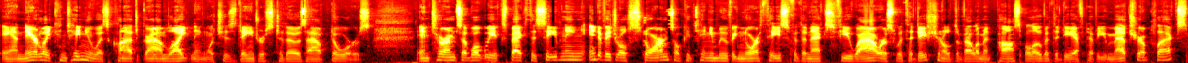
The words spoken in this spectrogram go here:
and nearly continuous cloud to ground lightning, which is dangerous to those outdoors. In terms of what we expect this evening, individual storms will continue moving northeast for the next few hours with additional development possible over the DFW Metroplex.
